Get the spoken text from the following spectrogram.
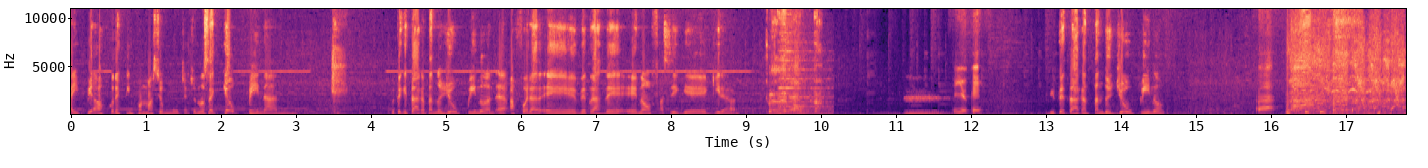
hypeados con esta información, muchachos. No sé qué opinan. Usted que estaba cantando Joe Pino eh, afuera, eh, detrás de Enough, así que Kira. Fue de pauta. ¿Y yo qué? ¿Y usted estaba cantando Joe Pino? Ah, ah.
